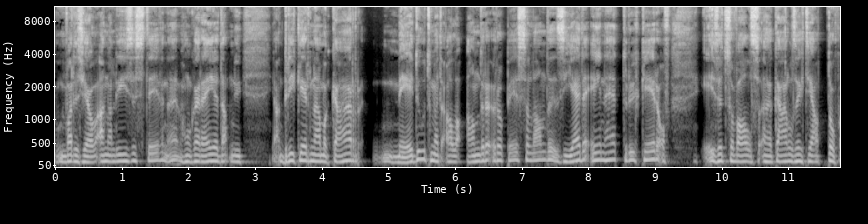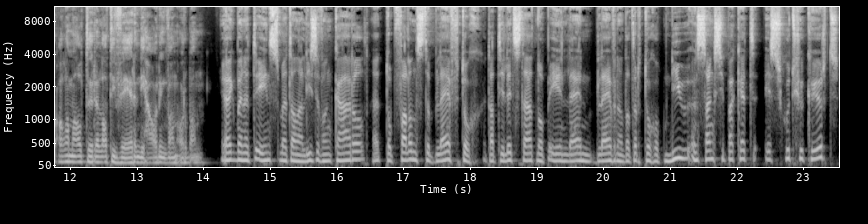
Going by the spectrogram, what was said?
Wat is jouw analyse, Steven? Hè? Hongarije dat nu ja, drie keer na elkaar meedoet met alle andere Europese landen. Zie jij de eenheid terugkeren? Of is het zoals uh, Karel zegt, ja, toch allemaal te relativeren, die houding van Orbán? Ja, ik ben het eens met de analyse van Karel. Het opvallendste blijft toch dat die lidstaten op één lijn blijven en dat er toch opnieuw een sanctiepakket is goedgekeurd.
